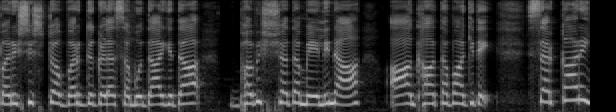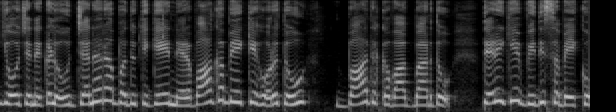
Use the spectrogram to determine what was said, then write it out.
ಪರಿಶಿಷ್ಟ ವರ್ಗಗಳ ಸಮುದಾಯದ ಭವಿಷ್ಯದ ಮೇಲಿನ ಆಘಾತವಾಗಿದೆ. ಸರ್ಕಾರಿ ಯೋಜನೆಗಳು ಜನರ ಬದುಕಿಗೆ ನೆರವಾಗಬೇಕೇ ಹೊರತು ಬಾಧಕವಾಗಬಾರ್ದು. ತೆರಿಗೆ ವಿಧಿಸಬೇಕು,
